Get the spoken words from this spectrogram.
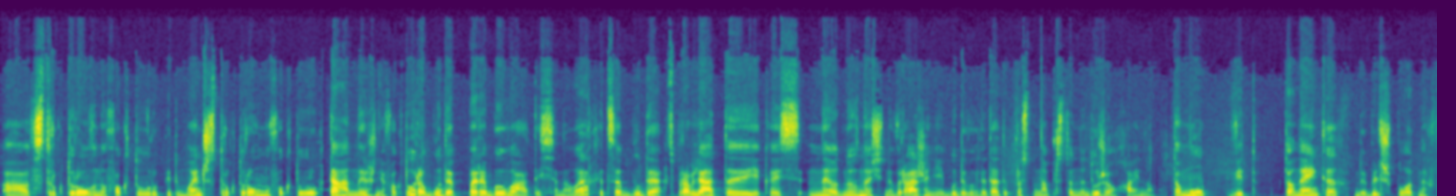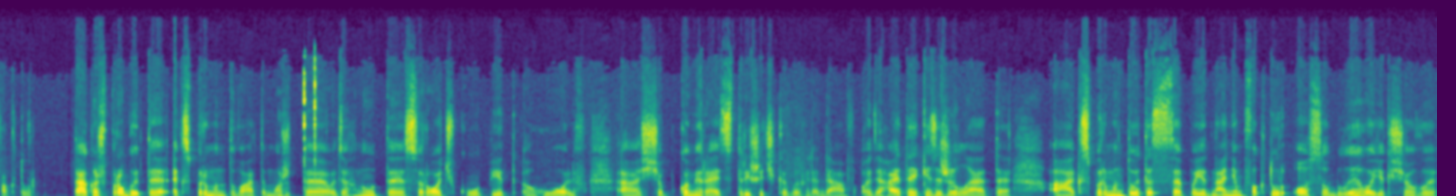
а, структуровану фактуру під менш структуровану фактуру, та нижня фактура буде перебиватися наверх, і це буде справляти якесь неоднозначне враження і буде виглядати просто-напросто не дуже охайно. Тому від тоненьких до більш плотних фактур. Також пробуйте експериментувати. Можете одягнути сорочку під гольф, е, щоб комірець трішечки виглядав. Одягайте якісь жилети, а експериментуйте з поєднанням фактур, особливо якщо ви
